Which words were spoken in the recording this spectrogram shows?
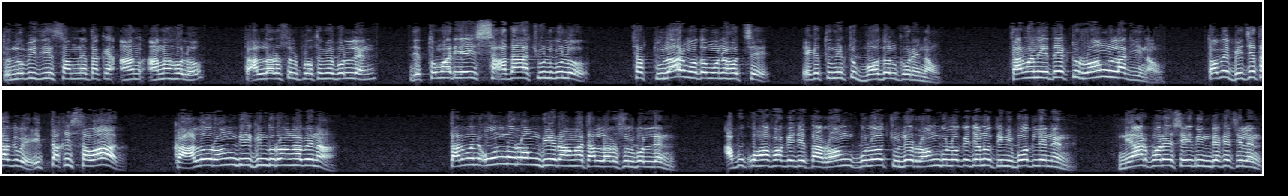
তো নবীজির সামনে তাকে আন, আনা হলো। তো আল্লাহ রসুল প্রথমে বললেন যে, তোমার এই সাদা চুলগুলো সব তুলার মতো মনে হচ্ছে, একে তুমি একটু বদল করে নাও। তার মানে এতে একটু রং লাগিয়ে নাও। তবে বেঁচে থাকবে। ইত্তাকি সওয়াদ। কালো রং দিয়ে কিন্তু রঙাবে না। তার মানে অন্য রং দিয়ে রঙাতে আল্লাহ রসুল বললেন, আবু কোহাফাকে যে তার রংগুলো, চুলের রংগুলোকে যেন তিনি বদলে নেন। নেয়ার পরে সেই দিন দেখেছিলেন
